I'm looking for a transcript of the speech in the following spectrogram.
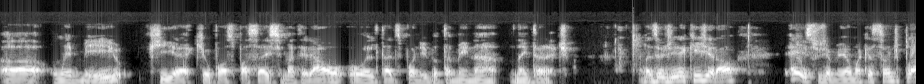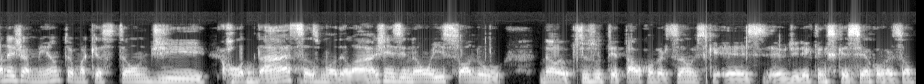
uh, um e-mail que, é, que eu posso passar esse material ou ele está disponível também na, na internet. Mas eu diria que, em geral, é isso, Jamil. É uma questão de planejamento, é uma questão de rodar essas modelagens e não ir só no, não, eu preciso ter tal conversão, é, eu diria que tem que esquecer a conversão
